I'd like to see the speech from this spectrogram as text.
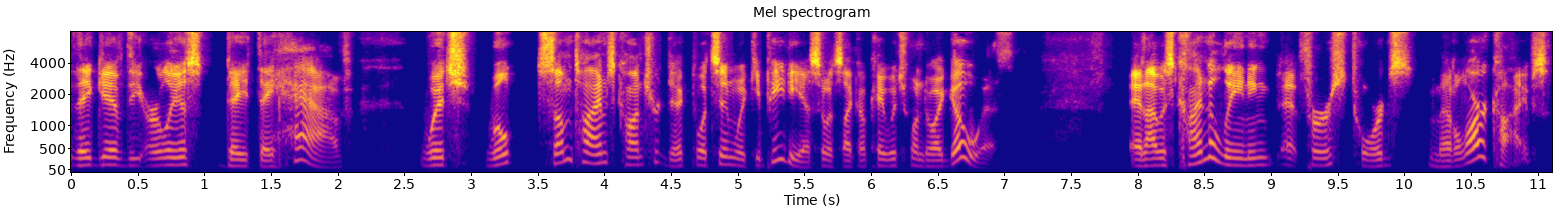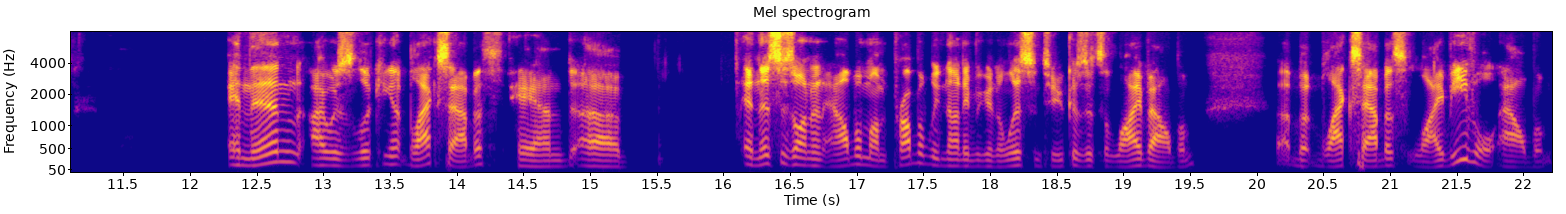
They give the earliest date they have, which will sometimes contradict what's in Wikipedia. So it's like, okay, which one do I go with? And I was kind of leaning at first towards Metal Archives. And then I was looking at Black Sabbath and uh, and this is on an album I'm probably not even going to listen to because it's a live album, uh, but Black Sabbath's Live Evil album.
